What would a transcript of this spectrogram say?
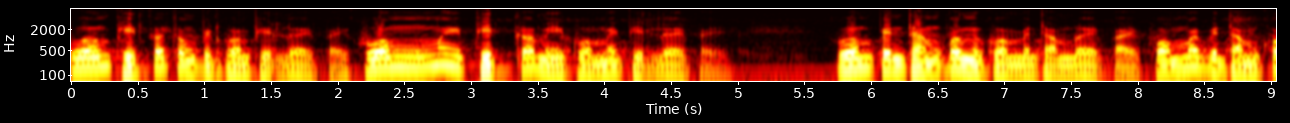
ความผิดก็ต้องเป็นความผิดเลยไป ความไม่ผิดก็มีความไม่ผิดเลยไป ความเป็นธรรมก็มีความเป็นธรรมเลยไป ความไม่เป็นธรรมก็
